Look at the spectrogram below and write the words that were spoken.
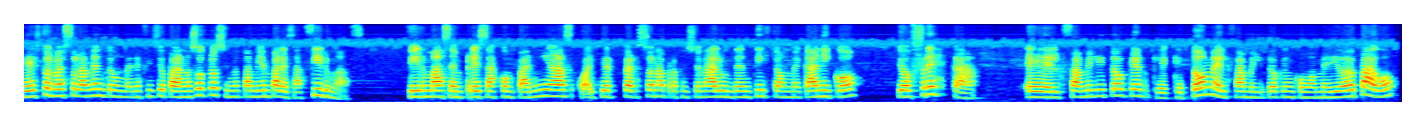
que esto no es solamente un beneficio para nosotros, sino también para esas firmas. Firmas, empresas, compañías, cualquier persona profesional, un dentista, un mecánico, que ofrezca el Family Token, que, tome el Family Token como medio de pago,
